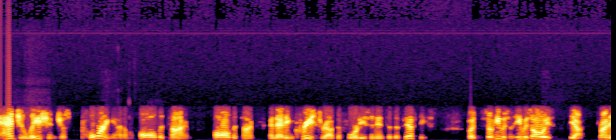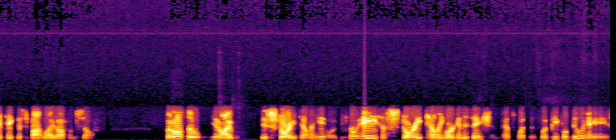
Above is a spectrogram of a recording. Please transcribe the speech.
adulation just pouring at him all the time, all the time, and that increased throughout the 40s and into the 50s. But so he was he was always yeah trying to take the spotlight off himself. But also, you know, I is storytelling. You know, AA is a storytelling organization. That's what that's what people do in AA is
